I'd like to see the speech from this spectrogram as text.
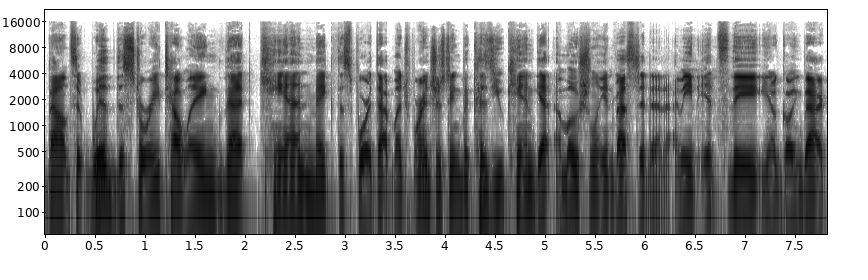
balance it with the storytelling that can make the sport that much more interesting because you can get emotionally invested in it. I mean, it's the, you know, going back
